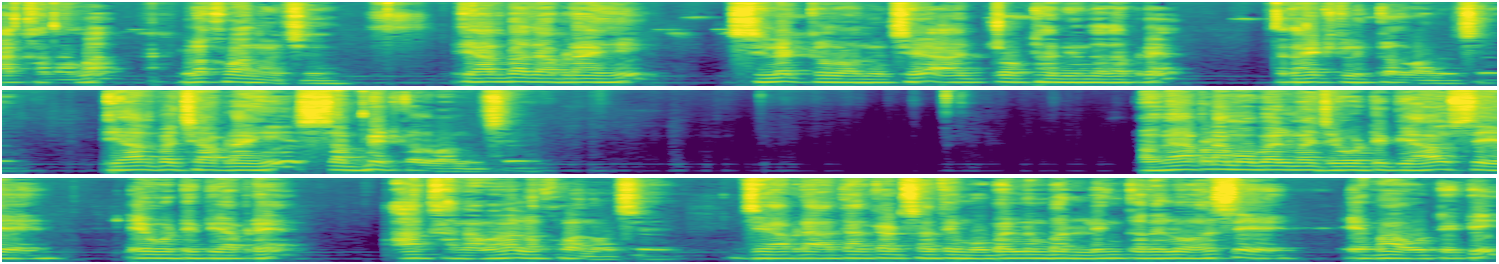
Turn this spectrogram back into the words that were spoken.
આ ખાનામાં લખવાનો છે. ત્યારબાદ આપણે અહીં સિલેક્ટ કરવાનું છે, આ ચોથાની અંદર આપણે રાઈટ ક્લિક કરવાનું છે. ત્યાર પછી આપણે અહીં સબમિટ કરવાનું છે. હવે આપણા મોબાઈલમાં જે ઓટીપી આવશે, એ ઓટીપી આપણે આ ખાનામાં લખવાનો છે. જે આપણે આધાર કાર્ડ સાથે મોબાઈલ નંબર લિંક કરેલો હશે, એમાં ઓટીપી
